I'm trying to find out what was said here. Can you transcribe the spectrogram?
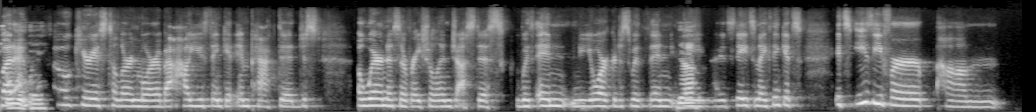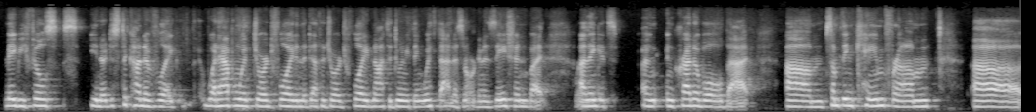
but I'm also curious to learn more about how you think it impacted just awareness of racial injustice within New York or just within yeah. the United States. And I think it's it's easy for um, maybe feels you know just to kind of like what happened with George Floyd and the death of George Floyd, not to do anything with that as an organization, but right. I think it's incredible that um, something came from uh,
